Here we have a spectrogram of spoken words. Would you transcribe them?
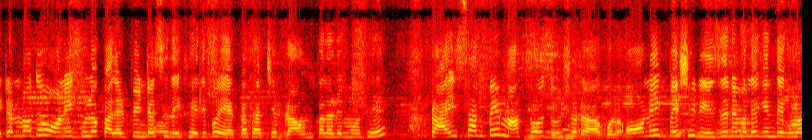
এটার মধ্যে অনেকগুলো কালার প্রিন্ট আছে দেখিয়ে দিব। একটা থাকছে ব্রাউন কালারের মধ্যে। প্রাইস থাকবে মাত্র দুইশো টাকা করে। অনেক বেশি রিজনেবলে কিন্তু এগুলো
